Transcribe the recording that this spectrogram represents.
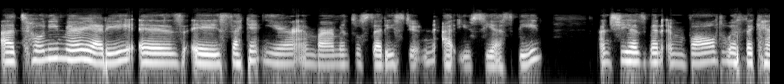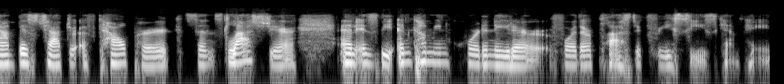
Uh, Toni Marietti is a second year environmental studies student at UCSB, and she has been involved with the campus chapter of CalPIRG since last year and is the incoming coordinator for their Plastic Free Seas campaign.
